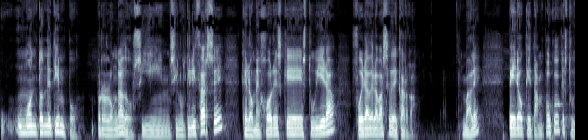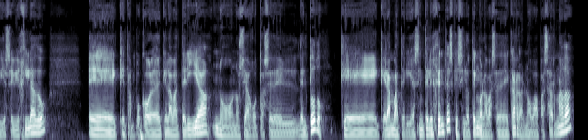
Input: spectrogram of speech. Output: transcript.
un montón de tiempo prolongado sin, sin utilizarse, que lo mejor es que estuviera fuera de la base de carga, ¿vale? Pero que tampoco que estuviese vigilado, eh, que tampoco eh, que la batería no, no se agotase del, del todo, que, que, eran baterías inteligentes, que si lo tengo en la base de carga no va a pasar nada,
